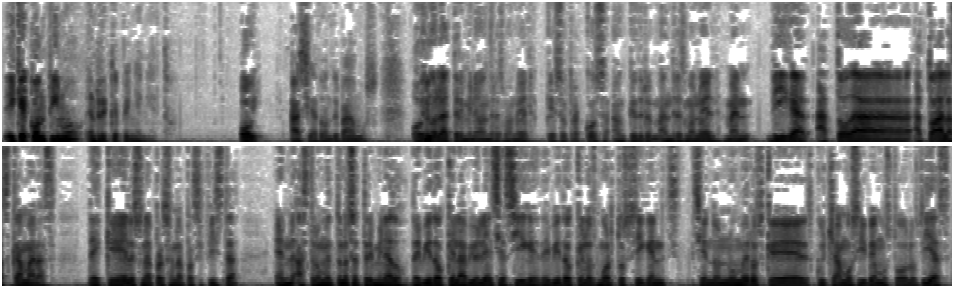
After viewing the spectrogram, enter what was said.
y que continuó Enrique Peña Nieto. Hoy, ¿hacia dónde vamos? Hoy no la ha terminado Andrés Manuel, que es otra cosa. Aunque Dr- Andrés Manuel man- diga a, toda, a todas las cámaras de que él es una persona pacifista, en, hasta el momento no se ha terminado, debido a que la violencia sigue, debido a que los muertos siguen siendo números que escuchamos y vemos todos los días.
